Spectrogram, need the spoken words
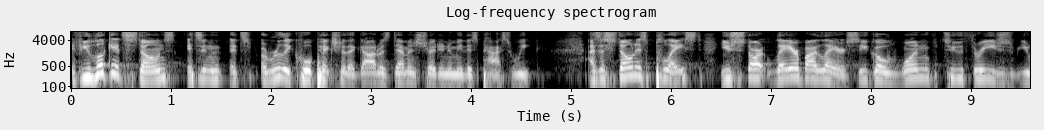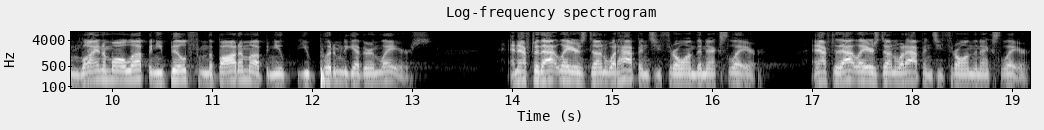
if you look at stones, it's, in, it's a really cool picture that God was demonstrating to me this past week. As a stone is placed, you start layer by layer. So you go one, two, three, you, just, you line them all up and you build from the bottom up and you, you put them together in layers. And after that layer is done, what happens? You throw on the next layer. And after that layer is done, what happens? You throw on the next layer.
